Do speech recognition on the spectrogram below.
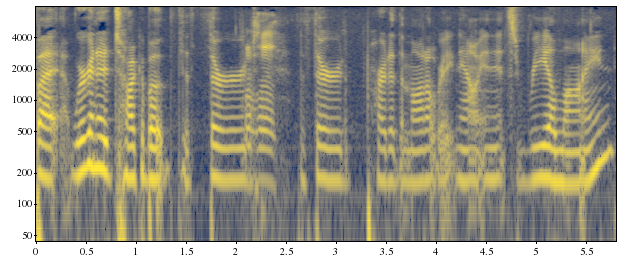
But we're going to talk about the 3rd Mhm. the third part of the model right now, and it's realign.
